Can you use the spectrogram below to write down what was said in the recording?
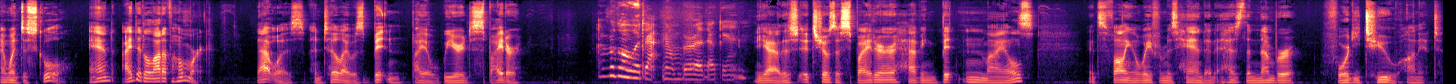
I went to school, and I did a lot of homework. That was until I was bitten by a weird spider. I forgot what that number is again. Yeah, this it shows a spider having bitten Miles. It's falling away from his hand and it has the number 42 on it.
